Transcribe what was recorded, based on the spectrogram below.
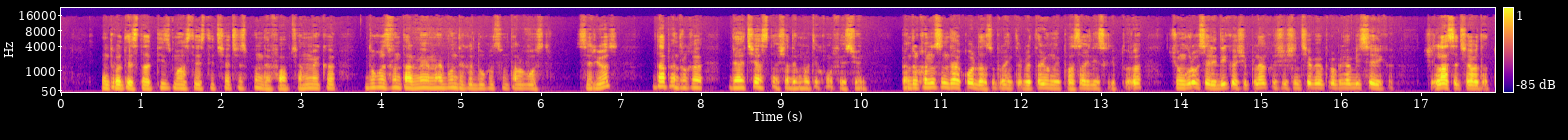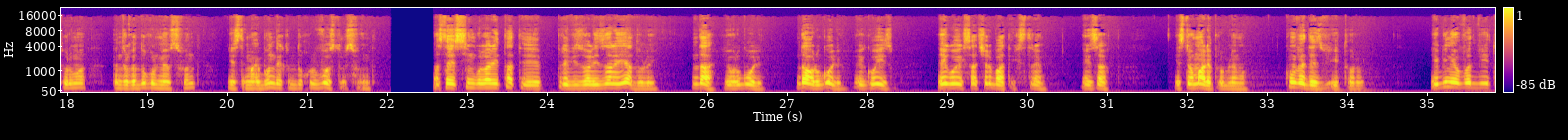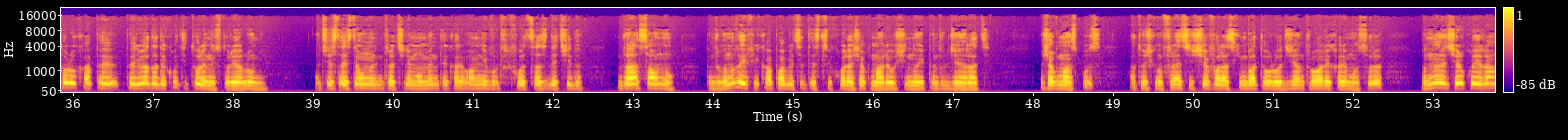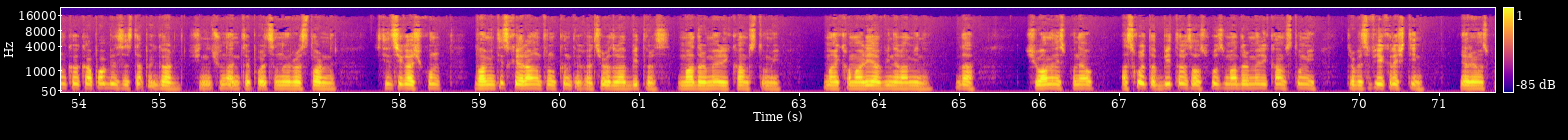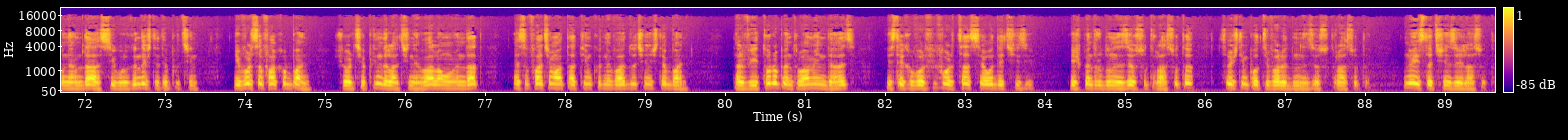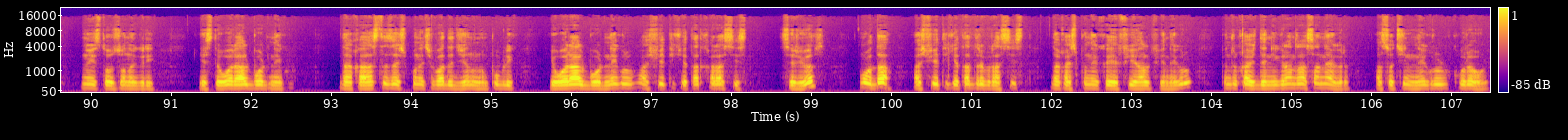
În protestantism asta este ceea ce spun de fapt, și anume că Duhul Sfânt al meu e mai bun decât Duhul Sfânt al vostru. Serios? Da, pentru că de aceea sunt așa de multe confesiuni. Pentru că nu sunt de acord asupra interpretării unui pasaj din Scriptură și un grup se ridică și pleacă și își începe propria biserică și lasă cealaltă turmă pentru că Duhul meu Sfânt este mai bun decât Duhul vostru Sfânt. Asta e singularitate, e previzualizarea iadului. Da, e orgoliu. Da, orgoliu, egoism. Ego exacerbat, extrem. Exact. Este o mare problemă. Cum vedeți viitorul? Ei bine, eu văd viitorul ca pe perioada de cotitură în istoria lumii. Acesta este unul dintre acele momente în care oamenii vor fi forțați să decidă, da sau nu, pentru că nu vei fi capabil să te stricori așa cum a reușit noi pentru generații. Așa cum am spus, atunci când Francis Schaeffer a schimbat teologia într-o oarecare măsură, în unele cercuri era încă capabil să stea pe gard și niciuna dintre părți să nu-i răstoarne. Știți ca și cum Vă amintiți că era într-un cântec al celor de la Beatles, Mother Mary comes to me, Maica Maria vine la mine. Da. Și oamenii spuneau, ascultă, Beatles au spus Mother Mary comes to me, trebuie să fie creștin. Iar eu îmi spuneam, da, sigur, gândește-te puțin. Ei vor să facă bani și orice prinde la cineva, la un moment dat, hai să facem atâta timp cât ne va aduce niște bani. Dar viitorul pentru oameni de azi este că vor fi forțați să iau o decizie. Ești pentru Dumnezeu 100% sau ești împotriva lui Dumnezeu 100%? Nu este 50%. Nu este o zonă gri. Este ori alb, ori negru. Dacă astăzi aș spune ceva de genul în public, e ori alb, ori negru, aș fi etichetat ca rasist. Serios? O, da, aș fi etichetat drept rasist dacă aș spune că e fie alb, fie negru, pentru că aș denigra în rasa neagră, asociind negrul cu răul.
